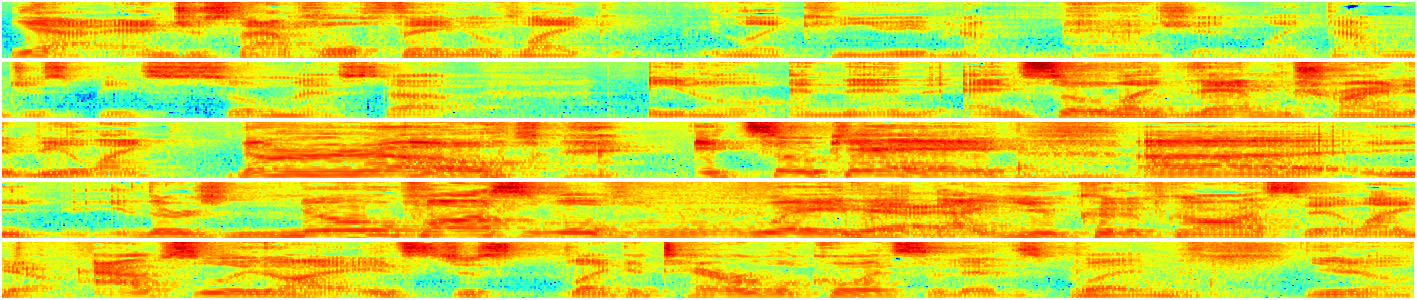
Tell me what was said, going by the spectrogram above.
yeah, and just that whole thing of like like can you even imagine like that would just be so messed up. You know, and then and so like them trying to be like, no, no, no, no, it's okay. Uh, y- there's no possible way Yeah. that, that you could have caused it. Like, Yeah. absolutely not. It's just like a terrible coincidence, but you know,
